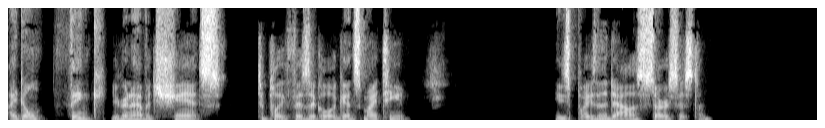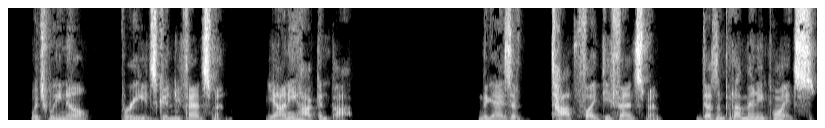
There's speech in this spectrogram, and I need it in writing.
I don't think you're going to have a chance to play physical against my team. He plays in the Dallas Star system, which we know breeds good defensemen. Jani Hakanpää. The guy's a top flight defenseman. Doesn't put up many points,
